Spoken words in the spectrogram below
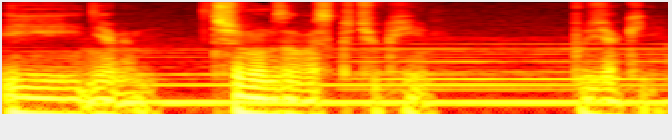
I nie wiem, trzymam za Was kciuki. Buziaki.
